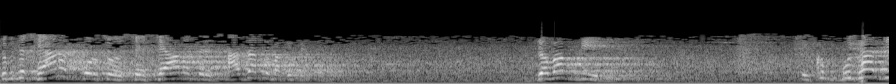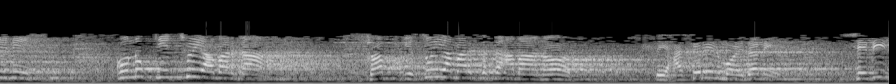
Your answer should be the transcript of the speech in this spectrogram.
তুমি যে খেয়ানত করছ, সে খেয়ানতের সাজা তোমাকে পেতে জবাব দিন। খুব বুঝার জিনিস, কোনো কিছুই আমার না। সব কিছুই আমার কাছে আমানত। সেই হাসরের ময়দানে সেদিন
